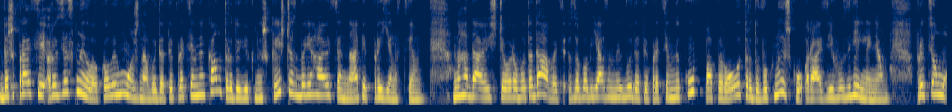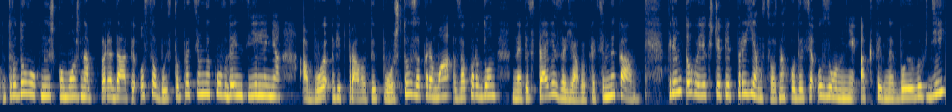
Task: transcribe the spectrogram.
Держпраці роз'яснило, коли можна видати працівникам трудові книжки, що зберігаються на підприємстві. Нагадаю, що роботодавець зобов'язаний видати працівнику в паперову трудову книжку у разі його звільнення. При цьому трудову книжку можна передати особисто працівнику в день звільнення або відправити пошту, зокрема за кордон, на підставі заяви працівника. Крім того, якщо підприємство знаходиться у зоні активних бойових дій,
